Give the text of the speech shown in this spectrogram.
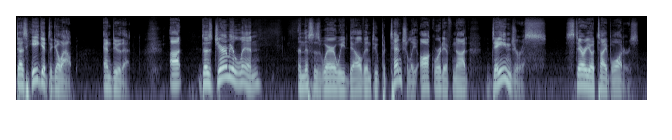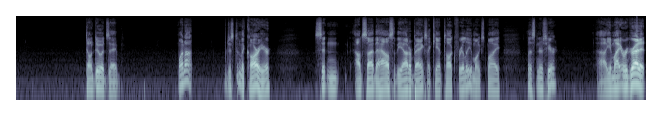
Does he get to go out and do that? Uh, does Jeremy Lin, and this is where we delve into potentially awkward, if not dangerous, stereotype waters. Don't do it, Czabe. Why not? I'm just in the car here, sitting outside the house at the Outer Banks. I can't talk freely amongst my listeners here. Uh, you might regret it.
